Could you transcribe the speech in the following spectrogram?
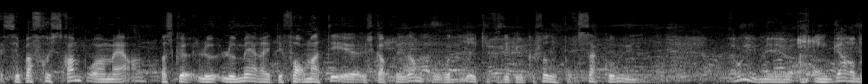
c'est pas frustrant pour un maire parce que le, maire a été formaté euh, jusqu'à présent pour dire qu'il faisait quelque chose pour sa commune. Ah oui, mais euh, on garde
